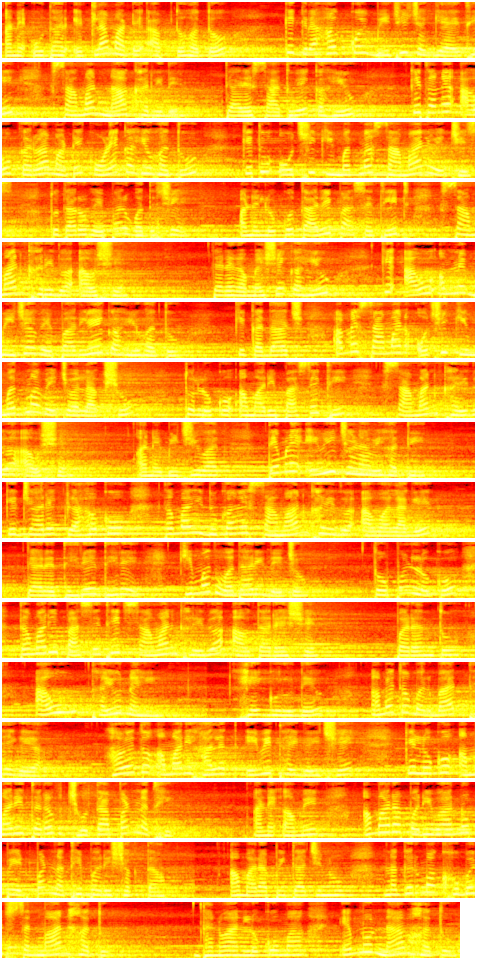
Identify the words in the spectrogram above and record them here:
અને ઉધાર એટલા માટે આપતો હતો કે ગ્રાહક કોઈ બીજી જગ્યાએથી સામાન ના ખરીદે. ત્યારે સાધુએ કહ્યું કે તને આવું કરવા માટે કોણે કહ્યું હતું કે તું ઓછી કિંમતમાં સામાન વેચીશ? તો તારો વેપાર વધશે અને લોકો તારી પાસેથી જ સામાન ખરીદવા આવશે. ત્યારે રમેશે કહ્યું કે આવું અમને બીજા વેપારીઓએ કહ્યું હતું કે કદાચ અમે સામાન ઓછી કિંમતમાં વેચવા લાગશું તો લોકો અમારી પાસેથી સામાન ખરીદવા આવશે. અને બીજી વાત, તેમણે એવી જણાવી હતી કે જ્યારે ગ્રાહકો તમારી દુકાને સામાન ખરીદવા આવવા લાગે, ત્યારે ધીરે ધીરે કિંમત વધારી દેજો. તો પણ લોકો તમારી પાસેથી જ સામાન ખરીદવા આવતા રહેશે. પરંતુ આવું થયું નહીં. હે ગુરુદેવ, અમે તો બરબાદ થઈ ગયા. હવે તો અમારી હાલત એવી થઈ ગઈ છે કે લોકો અમારી તરફ જોતા પણ નથી. અને અમે અમારા પરિવારનું પેટ પણ નથી ભરી શકતા. અમારા પિતાજીનું નગરમાં ખૂબ જ સન્માન હતું. ધનવાન લોકોમાં એમનું નામ હતું.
